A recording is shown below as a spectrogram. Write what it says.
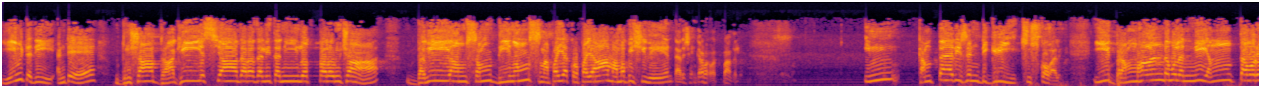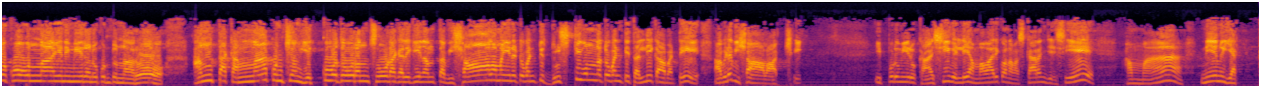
ఏమిటది అంటే దృశాద్రాఘీయస్యాదరదలిత నీలోత్పల రుచ దవీయాంసం దీనం స్నపయ కృపయా మమపి శివే అంటారు శంకర భగవత్పాదులు. ఇన్ కంపారిజన్ డిగ్రీ చూసుకోవాలి. ఈ బ్రహ్మాండములన్నీ ఎంతవరకు ఉన్నాయని మీరు అనుకుంటున్నారో అంతకన్నా కొంచెం ఎక్కువ దూరం చూడగలిగినంత విశాలమైనటువంటి దృష్టి ఉన్నటువంటి తల్లి కాబట్టి ఆవిడ విశాలాక్షి. ఇప్పుడు మీరు కాశీ వెళ్ళి అమ్మవారికి నమస్కారం చేసి అమ్మా నేను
